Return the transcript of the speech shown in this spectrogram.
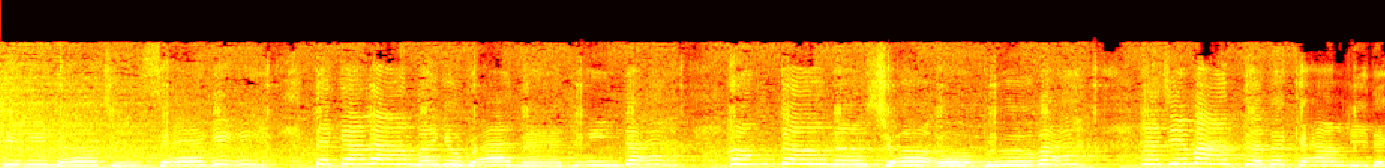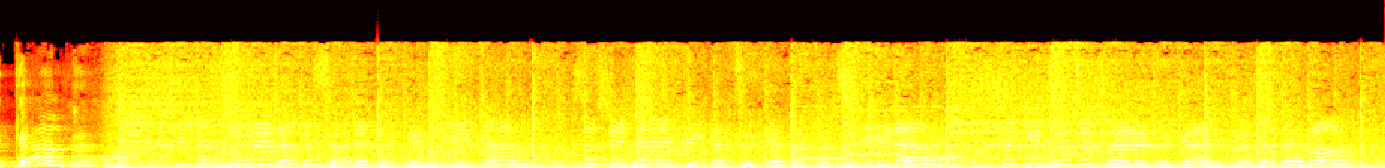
君の人生だから迷わないんだ。本当の勝負は始まったばかりだ。からひたすら重ねた結果そして気がつけば恥ちら吹き続ける向かい方でも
